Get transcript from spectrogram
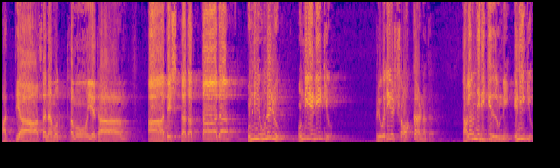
അധ്യാസനമുത്തമോ യഥാ? ആതിഷ്ടതത്താത ഉണ്ണി ഉണരൂ. ഉണ്ണി എണീക്കൂ. ഒരു വലിയ ഷോക്കാണത്. തളർന്നിരിക്കരുത് ഉണ്ണി എണീക്കൂ.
